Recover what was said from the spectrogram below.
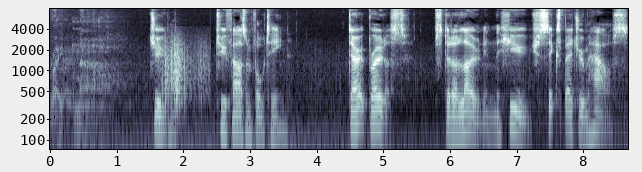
right now. June 2014. Derek Broaddus stood alone in the huge six bedroom house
